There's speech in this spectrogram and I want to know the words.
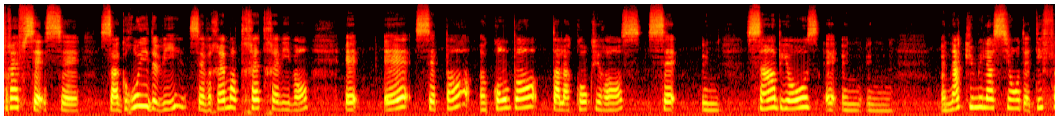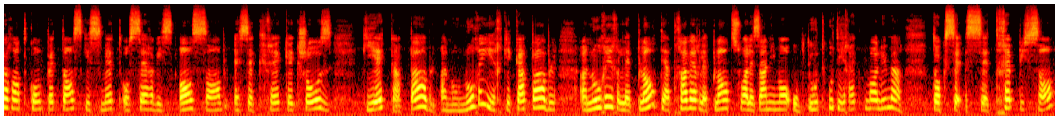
bref, c'est, ça grouille de vie. C'est vraiment très, très vivant. Et, et c'est pas un combat dans la concurrence, c'est une symbiose et une, accumulation de différentes compétences qui se mettent au service ensemble et se crée quelque chose qui est capable à nous nourrir, qui est capable à nourrir les plantes et à travers les plantes, soit les animaux ou, ou- directement l'humain. Donc c'est très puissant.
